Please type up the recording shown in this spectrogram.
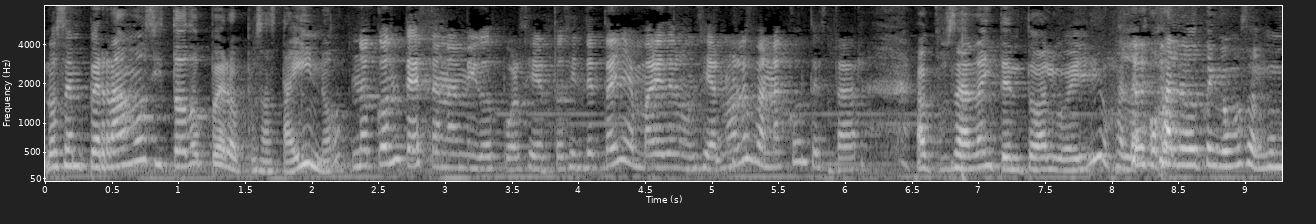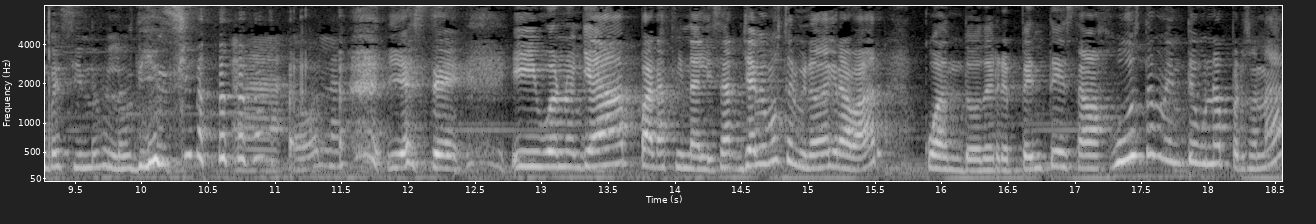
nos emperramos y todo, pero pues hasta ahí, ¿no? No contestan, amigos, por cierto. Si intentan llamar y denunciar, no les van a contestar. Ah, pues Ana intentó algo ahí. Ojalá, ojalá no tengamos algún vecino en la audiencia. Ah, hola. Y este, y bueno, ya para finalizar, ya habíamos terminado de grabar cuando de repente estaba justamente una persona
